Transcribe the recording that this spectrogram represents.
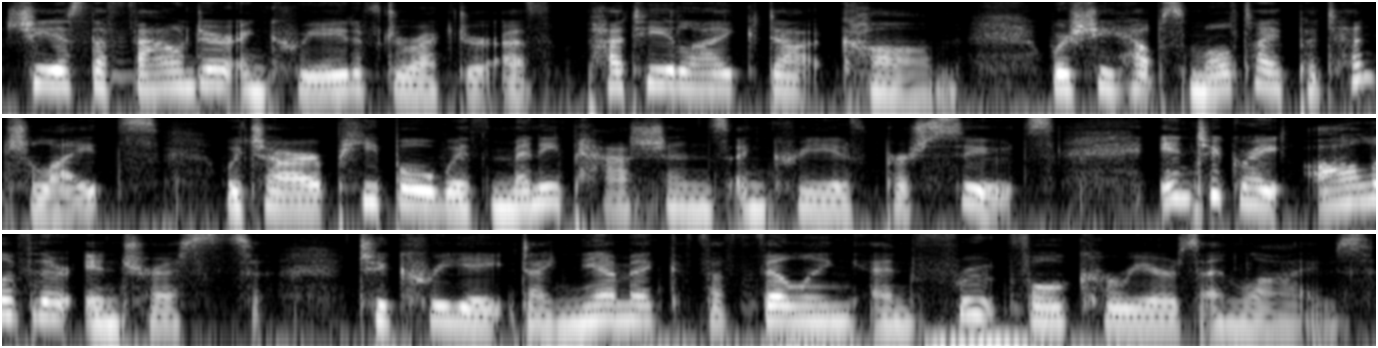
She is the founder and creative director of puttylike.com, where she helps multi potentialites, which are people with many passions and creative pursuits, integrate all of their interests to create dynamic, fulfilling, and fruitful careers and lives.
